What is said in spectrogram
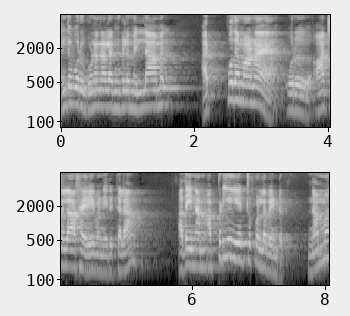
எந்த ஒரு குணநலன்களும் இல்லாமல் அற்புதமான ஒரு ஆற்றலாக இறைவன் இருக்கலாம். அதை நாம் அப்படியே ஏற்றுக்கொள்ள வேண்டும். நம்ம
